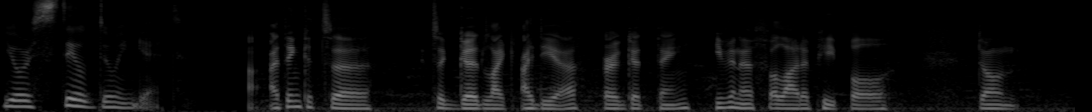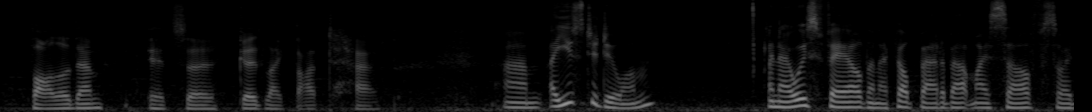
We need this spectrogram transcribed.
you're still doing it. I think it's a it's a good like idea or a good thing even if a lot of people don't follow them. It's a good like thought to have. Um, I used to do them, and I always failed, and I felt bad about myself. So I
